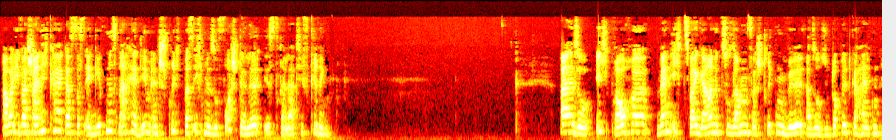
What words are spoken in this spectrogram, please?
aber die Wahrscheinlichkeit, dass das Ergebnis nachher dem entspricht, was ich mir so vorstelle, ist relativ gering. Also, ich brauche, wenn ich zwei Garne zusammen verstricken will, also so doppelt gehalten,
